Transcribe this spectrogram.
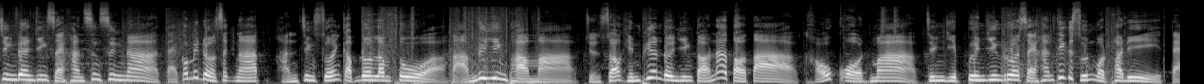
จึงเดินยิงใส่ฮันซึ่งซึ่งหน้า แต่ก็ไม่โดนสักนัด ฮันจึงสวนกลับโดนลำตัว ตามด้วยยิงผ่ามา จุนซอกเห็นเพื่อนโดนยิงต่อหน้าต่อตา เขาโกรธมาก จึงหยิบปืนยิงรัวใส่ฮันที่กระสุนหมดพอดี แต่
